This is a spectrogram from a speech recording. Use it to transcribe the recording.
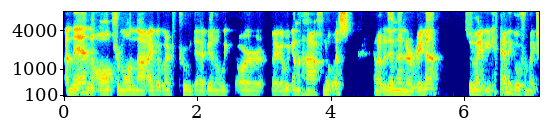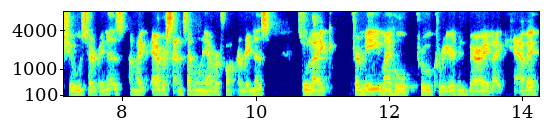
and then on, from on that, I got my pro debut in a week or like a week and a half notice, and it was in an arena. So like you kind of go from like shows to arenas, and like ever since I've only ever fought in arenas. So like for me, my whole pro career has been very like heavy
